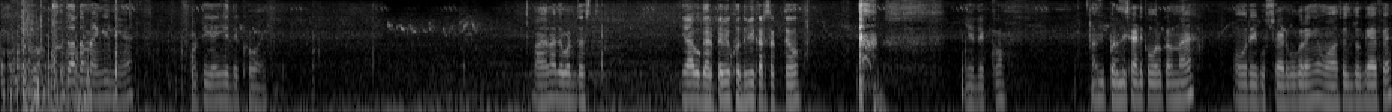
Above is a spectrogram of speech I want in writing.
तो ज़्यादा महँगी नहीं है। छोटी है ये देखो भाई। आया ना ज़बरदस्त। ये आप घर पे भी खुद भी कर सकते हो। ये देखो। अभी परली साइड कवर करना है और एक उस साइड को करेंगे, वहाँ से जो गैप है,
